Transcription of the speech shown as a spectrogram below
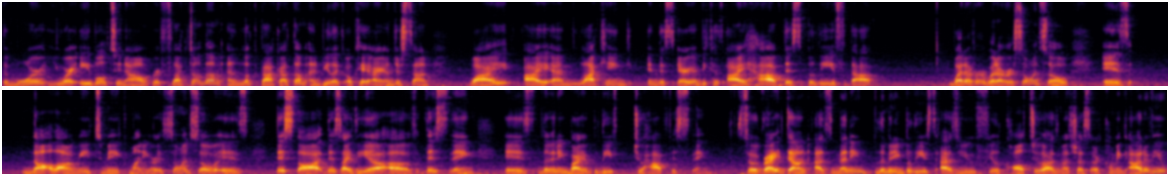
the more you are able to now reflect on them and look back at them and be like, okay, I understand why I am lacking in this area because I have this belief that whatever, whatever, so and so is not allowing me to make money or so and so is this thought this idea of this thing is limiting a belief to have this thing so write down as many limiting beliefs as you feel called to as much as are coming out of you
